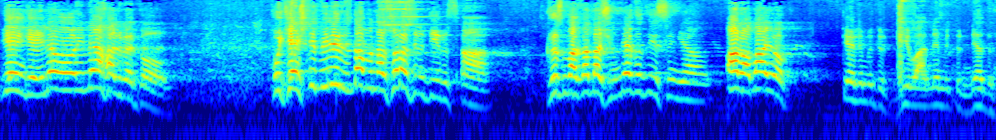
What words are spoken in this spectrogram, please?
Yengeyle öyle halvet ol. Bu geçti biliriz da bundan sonrasını diyoruz ha. Kızma kardeşim ne kızıyorsun ya? Araba yok. Deli midir, divane midir, nedir?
